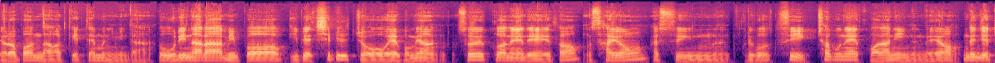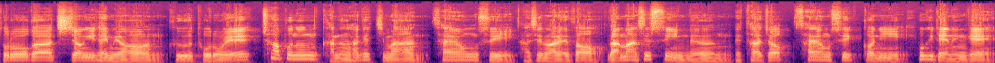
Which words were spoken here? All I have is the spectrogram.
여러 번 나왔기 때문입니다. 또 우리나라 민법 211조에 보면 소유권에 대해서 사용할 수 있는 그리고 수익 처분의 권한이 있는데요. 근데 이제 도로가 지정이 되면 그 도로의 처분은 가능하겠지만 사용 수익 다시 말해서 나만 쓸 수 있는 배타적 사용 수익권이 포기되는 게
